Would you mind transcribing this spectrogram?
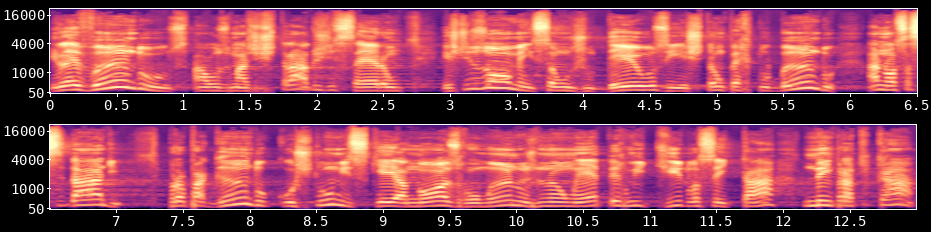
E levando-os aos magistrados, disseram: Estes homens são judeus e estão perturbando a nossa cidade, propagando costumes que a nós romanos não é permitido aceitar nem praticar.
